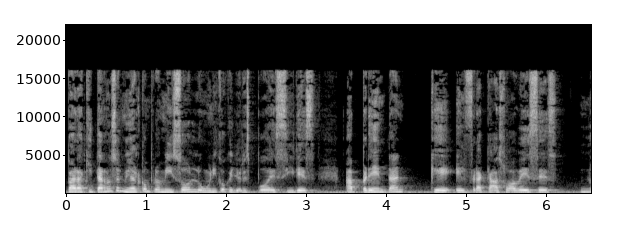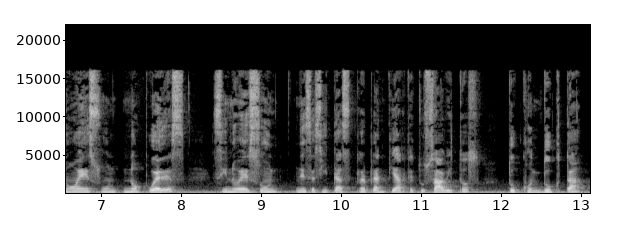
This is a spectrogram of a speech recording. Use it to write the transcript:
Para quitarnos el miedo al compromiso, lo único que yo les puedo decir es aprendan que el fracaso a veces no es un no puedes, sino es un necesitas replantearte tus hábitos, tu conducta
